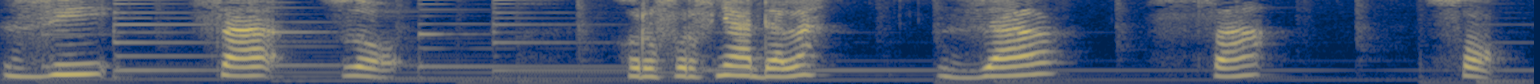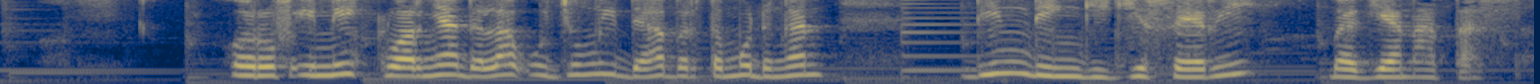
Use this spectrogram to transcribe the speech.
zi, sa, zo. Huruf-hurufnya adalah zal, sa, so. Huruf ini keluarnya adalah ujung lidah bertemu dengan dinding gigi seri bagian atas.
